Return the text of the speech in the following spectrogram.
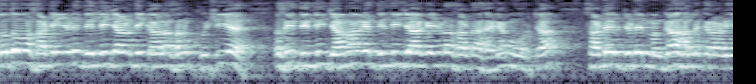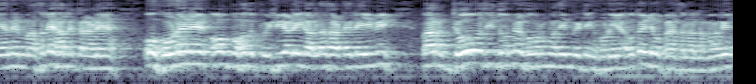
ਉਹ ਤੋਂ ਬਾਅਦ ਸਾਡੀ ਜਿਹੜੀ ਦਿੱਲੀ ਜਾਣ ਦੀ ਗੱਲ ਆ, ਸਾਨੂੰ ਖੁਸ਼ੀ ਹੈ। ਅਸੀਂ ਦਿੱਲੀ ਜਾਵਾਂਗੇ। ਦਿੱਲੀ ਜਾ ਕੇ ਜਿਹੜਾ ਸਾਡਾ ਹੈਗਾ ਮੋਰਚਾ ਸਾਡੇ ਜਿਹੜੇ ਮੰਗਾਂ ਹੱਲ ਕਰਾਣੀਆਂ ਨੇ, ਮਸਲੇ ਹੱਲ ਕਰਾਣੇ ਆ, ਉਹ ਹੋਣੇ ਨੇ, ਉਹ ਬਹੁਤ ਖੁਸ਼ੀ ਵਾਲੀ ਗੱਲ ਆ ਸਾਡੇ ਲਈ ਵੀ। ਪਰ ਜੋ ਅਸੀਂ ਦੋਨੇ ਫੋਰਮਾਂ ਦੀ ਮੀਟਿੰਗ ਹੋਣੀ ਆ ਉਹ ਤੇ ਜੋ ਫੈਸਲਾ ਲਵਾਂਗੇ।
